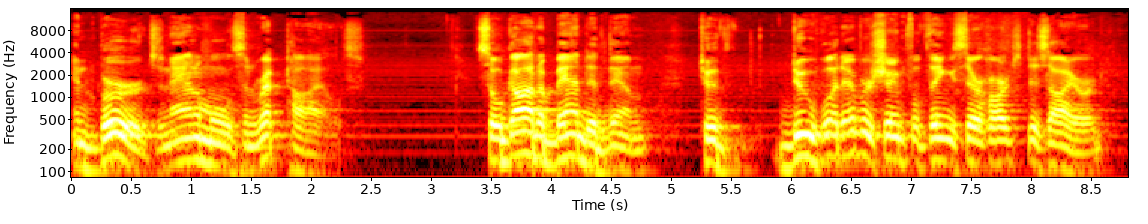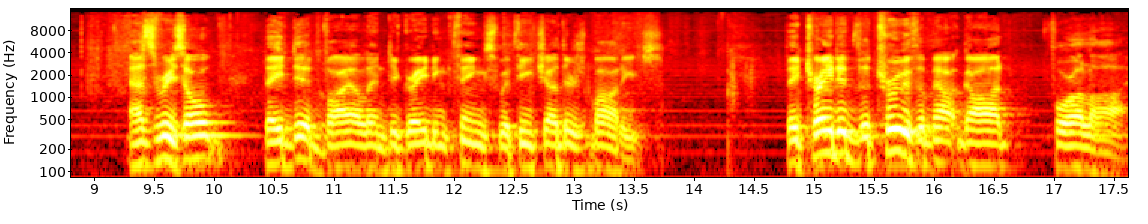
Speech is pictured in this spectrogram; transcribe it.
and birds and animals and reptiles. So God abandoned them to do whatever shameful things their hearts desired. As a result, they did vile and degrading things with each other's bodies. They traded the truth about God for a lie.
